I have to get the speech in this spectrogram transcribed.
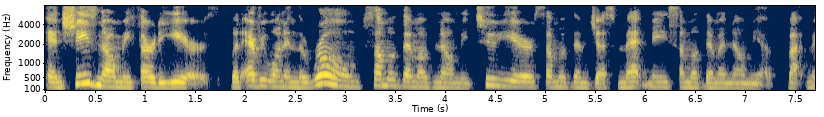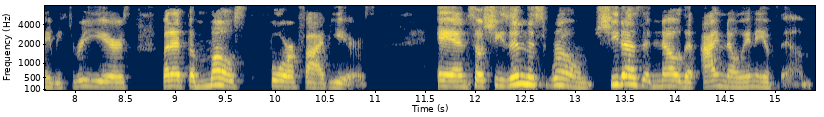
And she's known me 30 years but everyone in the room some of them have known me two years some of them just met me some of them have known me about maybe three years but at the most four or five years. And so she's in this room. She doesn't know that i know any of them.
